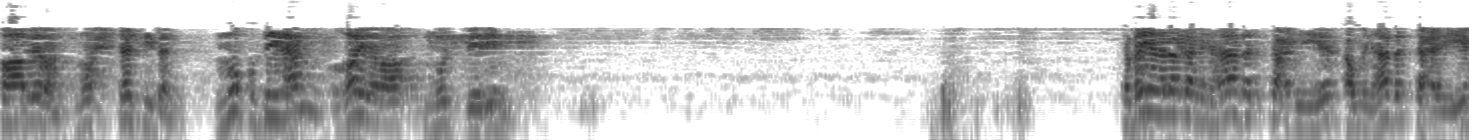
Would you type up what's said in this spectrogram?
صابرا محتسبا مقبلا غير مدبر. تبين لك من هذا التعبير أو من هذا التعريف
